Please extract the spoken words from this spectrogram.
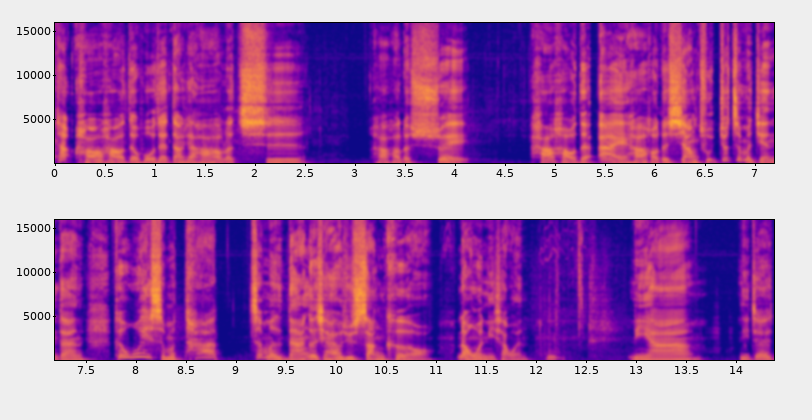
他好好的活在当下，好好的吃，好好的睡，好好的爱，好好的相处，就这么简单。可为什么他这么难，而且还要去上课哦？那我问你，小文，你呀，你在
